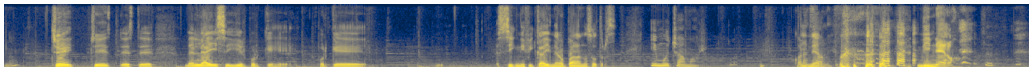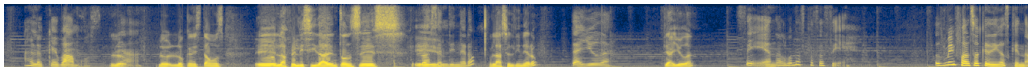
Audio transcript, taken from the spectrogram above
¿no? Sí, sí, este, denle ahí seguir porque, porque significa dinero para nosotros. Y mucho amor. Dinero. Corazones. dinero. A lo que vamos. Lo- lo que necesitamos. Eh, la felicidad entonces... ¿Lo eh, hace el dinero? ¿La hace el dinero? Te ayuda. ¿Te ayuda? Sí, en algunas cosas sí. Es muy falso que digas que no.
